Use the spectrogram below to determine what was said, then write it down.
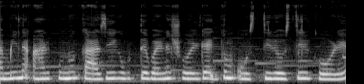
আমি না আর কোনো কাজই করতে পারি না, শরীরটা একদম অস্থির অস্থির করে।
